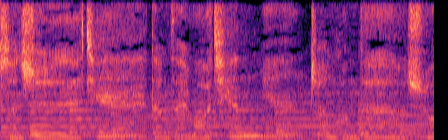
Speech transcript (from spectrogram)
就算世界挡在我前面，猖狂地说，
